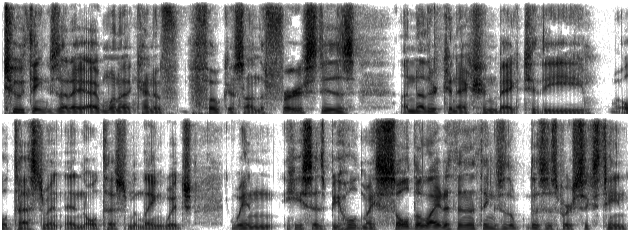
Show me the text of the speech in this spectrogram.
two things that I, I want to kind of focus on. The first is another connection back to the Old Testament and Old Testament language when he says, Behold, my soul delighteth in the things of the. This is verse 16,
